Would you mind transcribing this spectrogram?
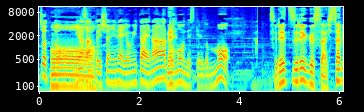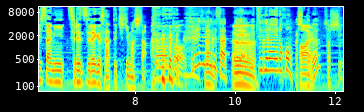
ちょっと皆さんと一緒にね読みたいなと思うんですけれども、つれづれぐさ、久々につれづれぐさって聞きました。ほんと、つれづれ草ってうんいつぐらいの本か知ってる、はそっしー。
